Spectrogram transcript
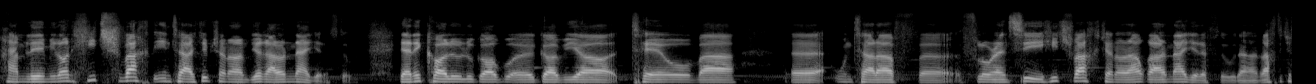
حمله میلان هیچ وقت این ترکیب کنار هم دیگه قرار نگرفته بود. یعنی کالولو گاب- گاویا تئو و اون طرف فلورنسی هیچ وقت کنار هم قرار نگرفته بودن. وقتی که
